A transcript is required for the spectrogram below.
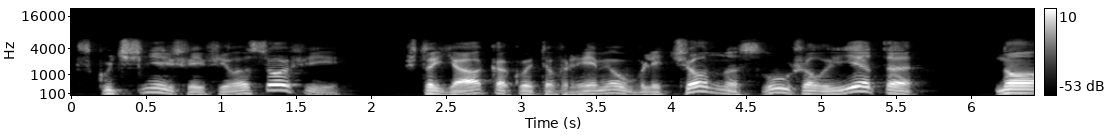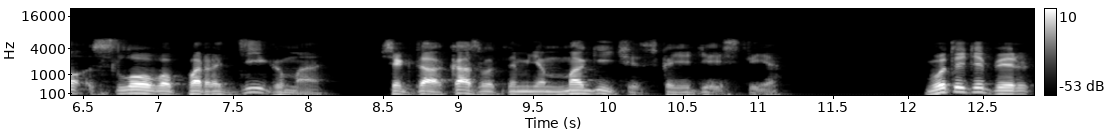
к скучнейшей философии, что я какое-то время увлеченно слушал и это, но слово «парадигма» всегда оказывает на меня магическое действие. Вот и теперь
